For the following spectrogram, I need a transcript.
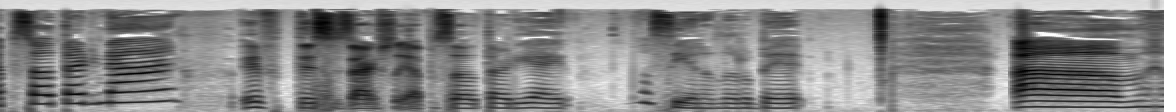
Episode 39 if this is actually episode 38. We'll see in a little bit. Um,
